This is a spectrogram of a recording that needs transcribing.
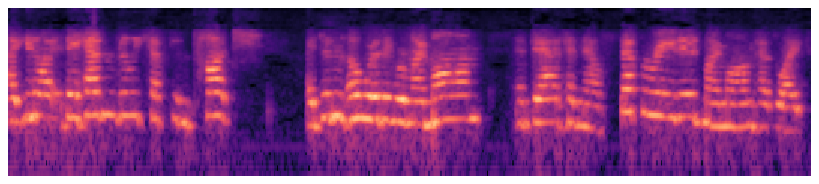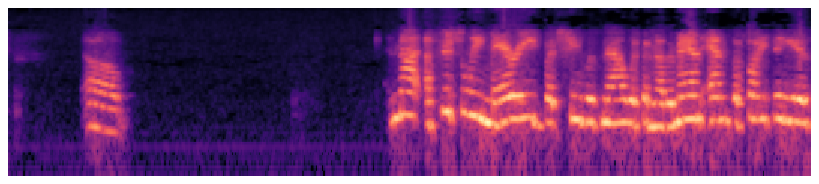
I, you know, they hadn't really kept in touch. I didn't know where they were. My mom and dad had now separated. My mom had like, uh, not officially married, but she was now with another man. And the funny thing is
